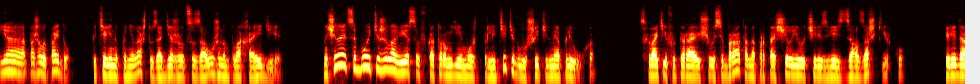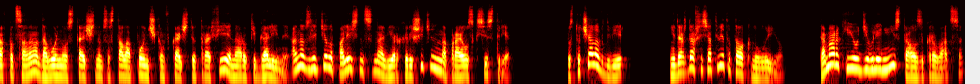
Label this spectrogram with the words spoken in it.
«Я, пожалуй, пойду». Катерина поняла, что задерживаться за ужином – плохая идея. Начинается бой тяжеловесов, в котором ей может прилететь оглушительная оплеуха. Схватив упирающегося брата, она протащила его через весь зал за шкирку. Передав пацана, довольно стащенным со стола пончиком в качестве трофея, на руки Галины, она взлетела по лестнице наверх и решительно направилась к сестре. Постучала в дверь. Не дождавшись ответа, толкнула ее. Тамара, к ее удивлению, не стала закрываться.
